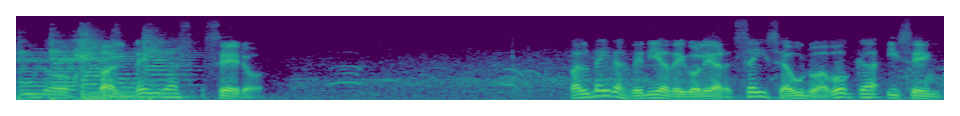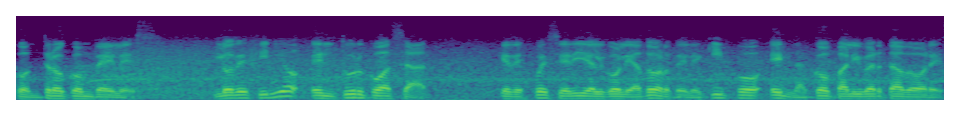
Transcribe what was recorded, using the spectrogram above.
1, Palmeiras 0. Palmeiras venía de golear 6 a 1 a Boca y se encontró con Vélez. Lo definió el turco Assad, que después sería el goleador del equipo en la Copa Libertadores.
